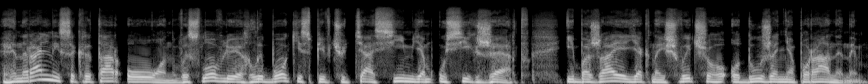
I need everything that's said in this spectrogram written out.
Генеральний секретар ООН висловлює глибокі співчуття сім'ям усіх жертв і бажає якнайшвидшого одужання пораненим.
